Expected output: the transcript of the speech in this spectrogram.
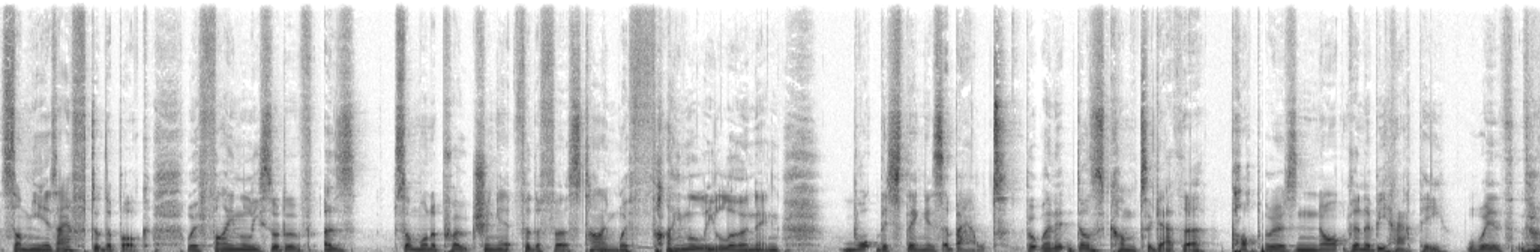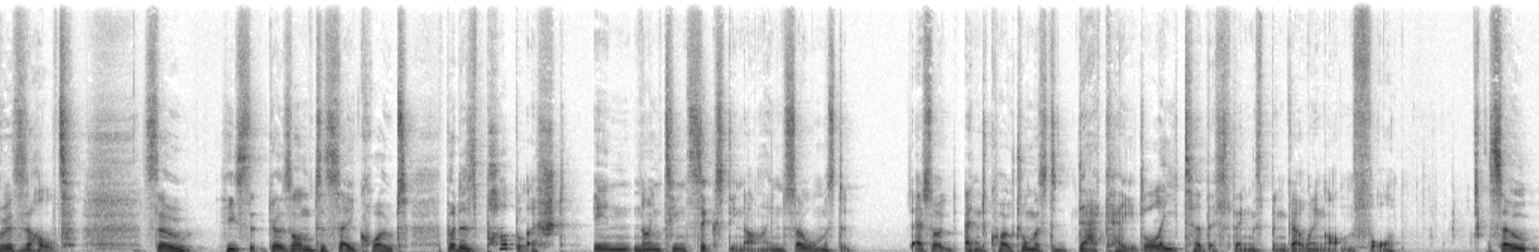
some years after the book, we're finally sort of, as someone approaching it for the first time, we're finally learning what this thing is about. But when it does come together, Popper is not going to be happy with the result. So he goes on to say, quote, but as published in 1969, so almost a eh, so end quote, almost a decade later, this thing's been going on for. So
